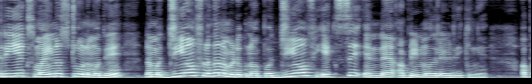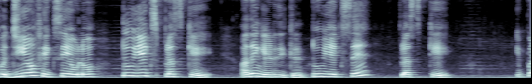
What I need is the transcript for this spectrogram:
three X minus டூன்னும் போது நம்ம ஜி ஆஃபில் தான் நம்ம எடுக்கணும். அப்போ ஜி ஆஃப் எக்ஸு என்ன அப்படின்னு முதல்ல எழுதிக்கிங்க. அப்போ ஜி ஆஃப் எக்ஸ் எவ்வளோ? டூ எக்ஸ் ப்ளஸ் கே அதை இங்கே எழுதிக்கிறேன். டூ எக்ஸு ப்ளஸ் கே இப்போ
